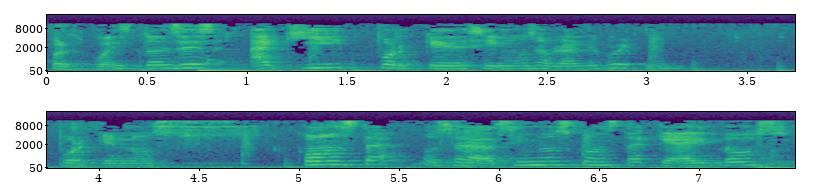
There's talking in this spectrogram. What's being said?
Por supuesto. Entonces, aquí, ¿por qué decidimos hablar de Britney? Porque nos consta, o sea, sí nos consta que hay dos.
